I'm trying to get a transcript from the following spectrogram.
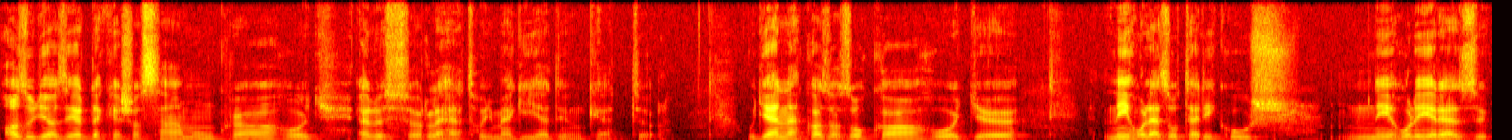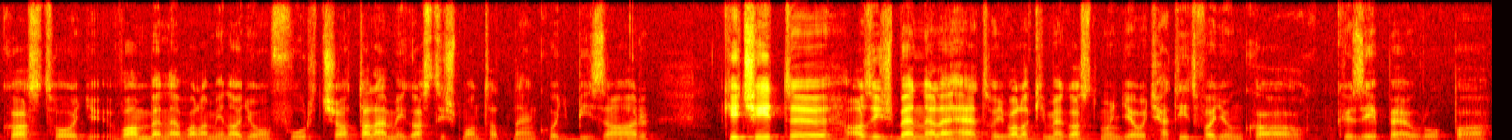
Az ugye az érdekes a számunkra, hogy először lehet, hogy megijedünk ettől. Ugye ennek az az oka, hogy néhol ezoterikus, néhol érezzük azt, hogy van benne valami nagyon furcsa, talán még azt is mondhatnánk, hogy bizarr, Kicsit az is benne lehet, hogy valaki meg azt mondja, hogy hát itt vagyunk a Közép-Európa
